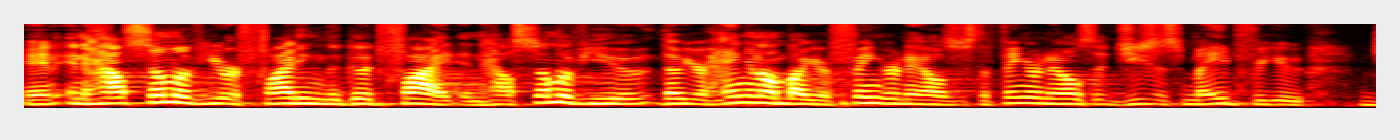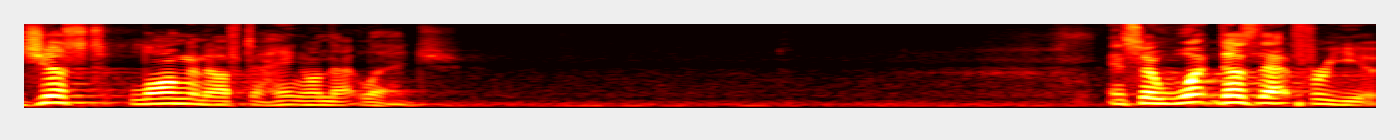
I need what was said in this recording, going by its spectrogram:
and, and how some of you are fighting the good fight, and how some of you, though you're hanging on by your fingernails, it's the fingernails that Jesus made for you just long enough to hang on that ledge. And so, what does that for you?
